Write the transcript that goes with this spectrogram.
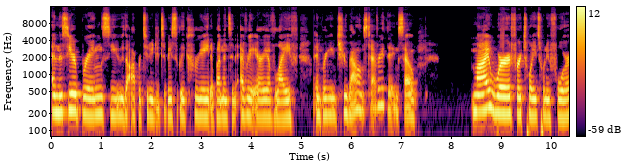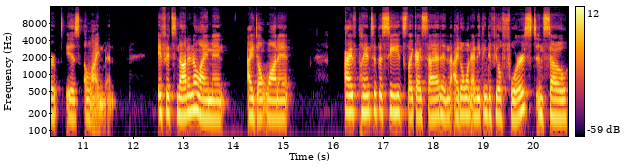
And this year brings you the opportunity to basically create abundance in every area of life and bringing true balance to everything. So, my word for 2024 is alignment. If it's not in alignment, I don't want it. I've planted the seeds, like I said, and I don't want anything to feel forced. And so,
